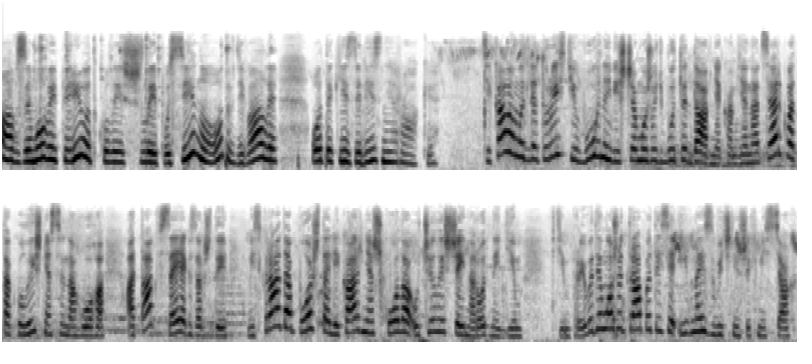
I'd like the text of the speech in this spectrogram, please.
а в зимовий період, коли йшли по сіну, от вдівали отакі залізні раки. Цікавими для туристів в Угневі ще можуть бути давня кам'яна церква та колишня синагога. А так все як завжди. Міськрада, пошта, лікарня, школа, училище і народний дім. Втім, привиди можуть трапитися і в найзвичніших місцях.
